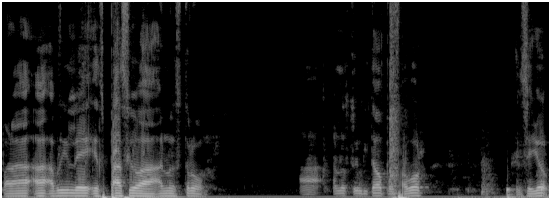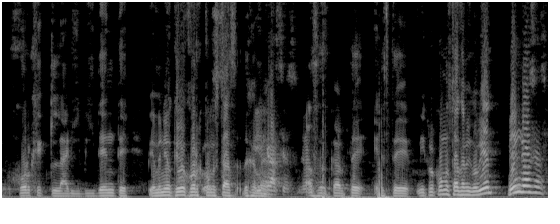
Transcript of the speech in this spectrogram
para abrirle espacio a, nuestro a, nuestro invitado, por favor, el señor Jorge Clarividente. Bienvenido, querido Jorge, ¿cómo estás? Déjame gracias, acercarte este micro. ¿Cómo estás, amigo? ¿Bien? Bien, gracias.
